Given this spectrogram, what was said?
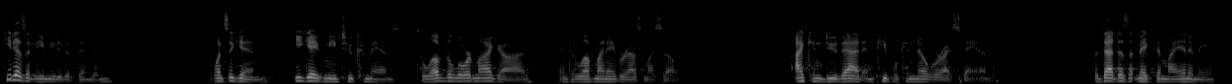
He doesn't need me to defend him. Once again, he gave me two commands to love the Lord my God and to love my neighbor as myself. I can do that and people can know where I stand. But that doesn't make them my enemy.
